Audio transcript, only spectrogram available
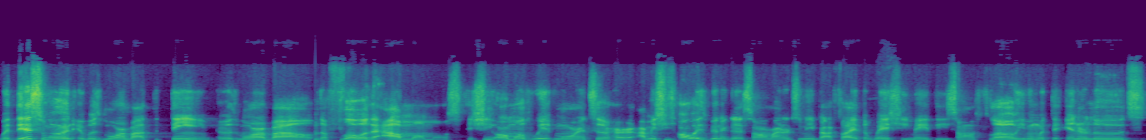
With this one, it was more about the theme. It was more about the flow of the album. Almost, she almost went more into her. I mean, she's always been a good songwriter to me, but I feel like the way she made these songs flow, even with the interludes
